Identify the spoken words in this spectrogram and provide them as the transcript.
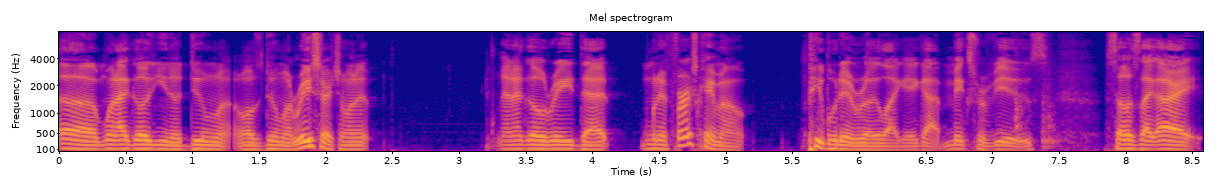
um, when I go, you know, do I was doing my research on it, and I go read that when it first came out, people didn't really like it. It got mixed reviews. So it's like, all right,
